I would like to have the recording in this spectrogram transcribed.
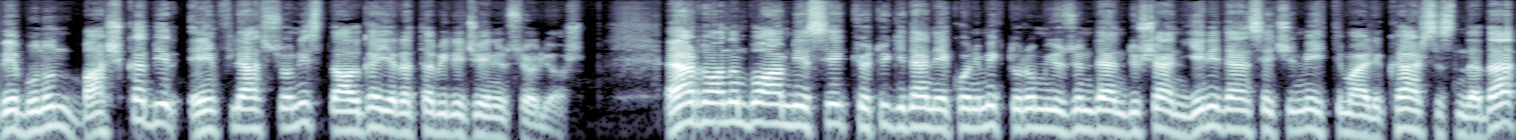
ve bunun başka bir enflasyonist dalga yaratabileceğini söylüyor. Erdoğan'ın bu hamlesi kötü giden ekonomik durum yüzünden düşen yeniden seçilme ihtimali karşısında da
